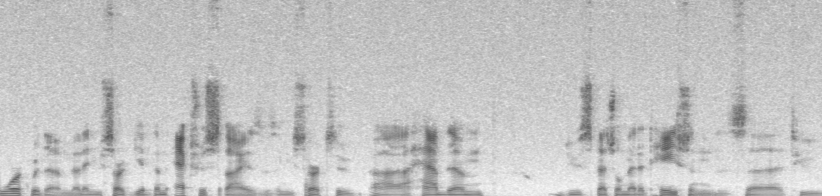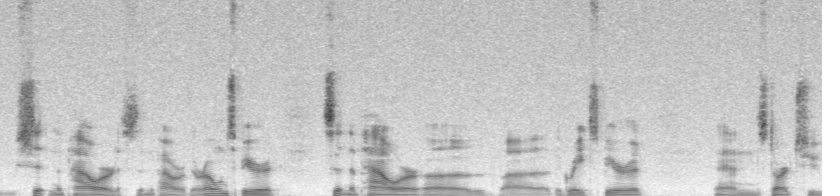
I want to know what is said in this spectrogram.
work with them, and then you start to give them exercises, and you start to uh, have them do special meditations uh, to sit in the power, to sit in the power of their own spirit, sit in the power of uh, the Great Spirit, and start to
